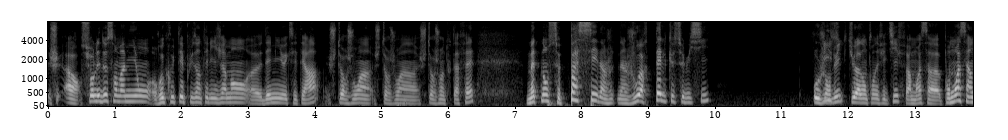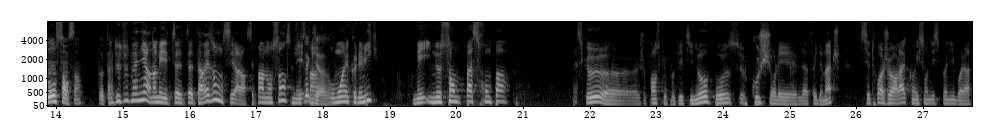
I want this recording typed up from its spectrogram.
je- alors, sur les 220 millions, recruter plus intelligemment euh, des milieux, etc., je te, rejoins, je, te rejoins, je te rejoins tout à fait. Maintenant, se passer d'un joueur tel que celui-ci, aujourd'hui, Oui, que tu as dans ton effectif, enfin, moi, ça, pour moi, c'est un non-sens hein, total. de toute manière, non mais tu as raison. Alors c'est pas un non-sens, mais au moins économique. Mais ils ne s'en passeront pas parce que euh, je pense que Pochettino pose couche sur les- la feuille de match ces trois joueurs-là quand ils sont disponibles. Voilà.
